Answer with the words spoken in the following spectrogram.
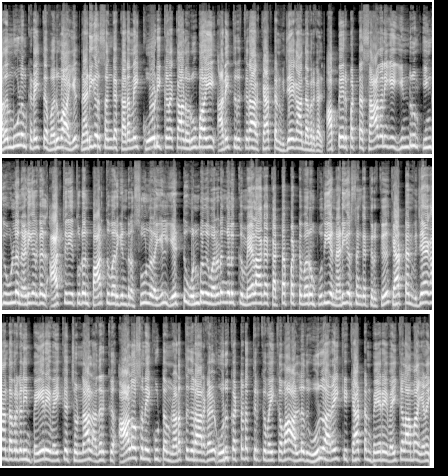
அதன் மூலம் கிடைத்த வருவாயில் நடிகர் சங்க கடனை கோடிக்கணக்கான ரூபாயை அடைத்திருக்கிறார் கேப்டன் விஜயகாந்த் அவர்கள். அப்பேற்பட்ட சாதனையை இன்றும் இங்கு உள்ள நடிகர்கள் ஆச்சரியத்துடன் பார்த்து வருகின்ற சூழ்நிலையில் எட்டு ஒன்பது வருடங்களுக்கு மேலாக கட்டப்பட்டு வரும் புதிய நடிகர் சங்கத்திற்கு கேப்டன் விஜயகாந்த் அவர்களின் பெயரை வைக்க சொன்னால் அதற்கு ஆலோசனை கூட்டம் நடத்துகிறார்கள். ஒரு கட்டடத்திற்கு வைக்கவா அல்லது ஒரு அறைக்கு கேப்டன் பெயரை வைக்கலாமா என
